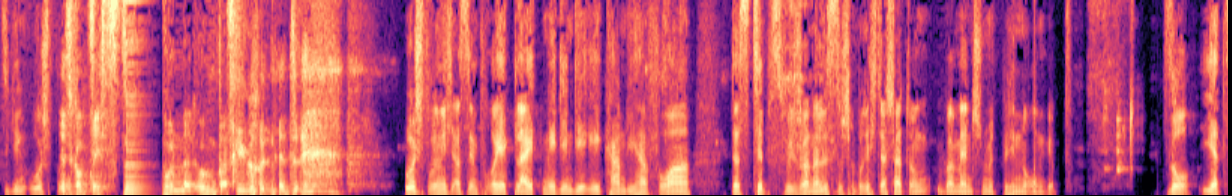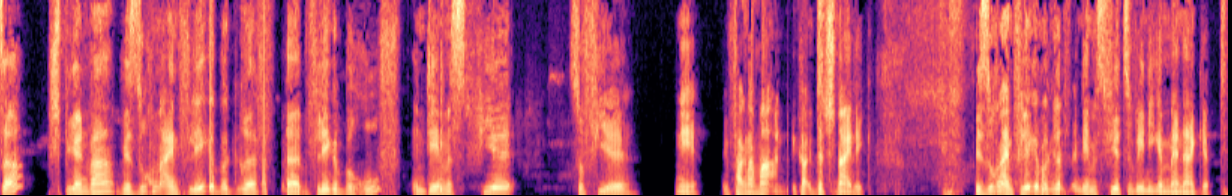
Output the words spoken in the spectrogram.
Sie ging ursprünglich, Jetzt kommt 1600 irgendwas gegründet. Ursprünglich aus dem Projekt Leitmedien.de kam die hervor, das Tipps für journalistische Berichterstattung über Menschen mit Behinderung gibt. So, jetzt äh, spielen wir. Wir suchen einen Pflegebegriff, äh, Pflegeberuf, in dem es viel zu viel, nee, ich fange nochmal an. Ich- Das schneide ich. Wir suchen einen Pflegebegriff, in dem es viel zu wenige Männer gibt.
